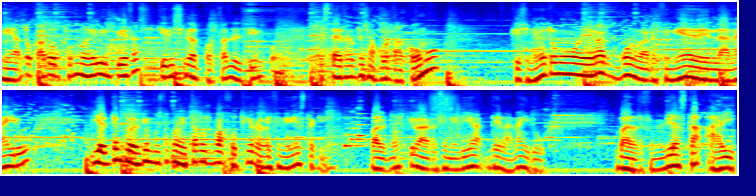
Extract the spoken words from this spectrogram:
me ha tocado turno de limpiezas y quieres ir al portal del tiempo. Está detrás de esa puerta. ¿Cómo? Que si no hay otro modo de llegar, bueno, la refinería de la Nairu y el templo del tiempo está conectados bajo tierra. La refinería está aquí. Vale, tenemos que ir a la refinería de la Nairu. Vale, la refinería está ahí.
